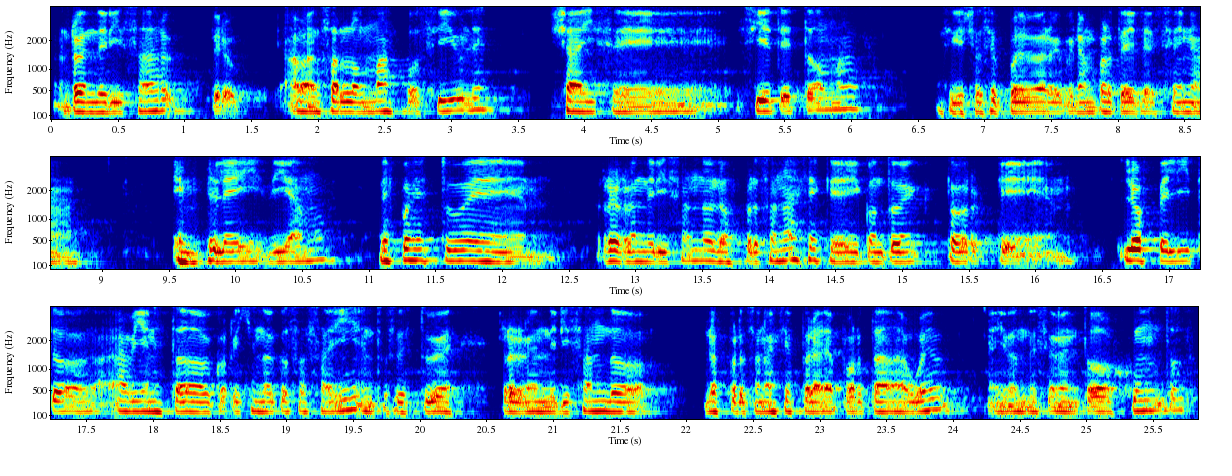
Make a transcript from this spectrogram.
renderizar, pero avanzar lo más posible. Ya hice siete tomas, así que ya se puede ver gran parte de la escena en play, digamos. Después estuve re-renderizando los personajes que contó Héctor que los pelitos habían estado corrigiendo cosas ahí, entonces estuve re-renderizando los personajes para la portada web, ahí donde se ven todos juntos.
